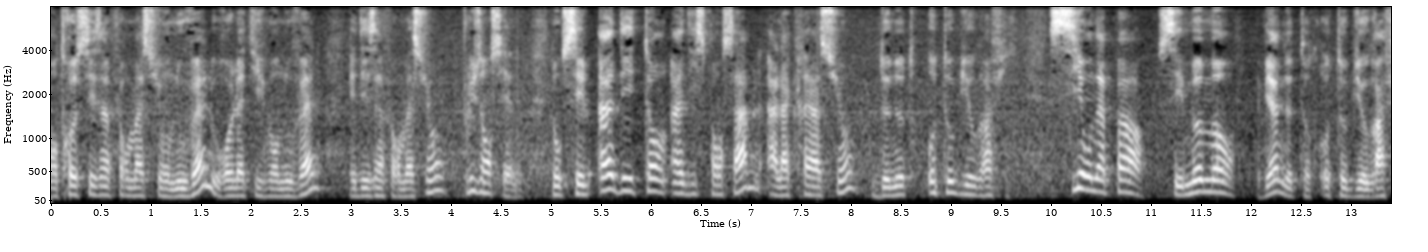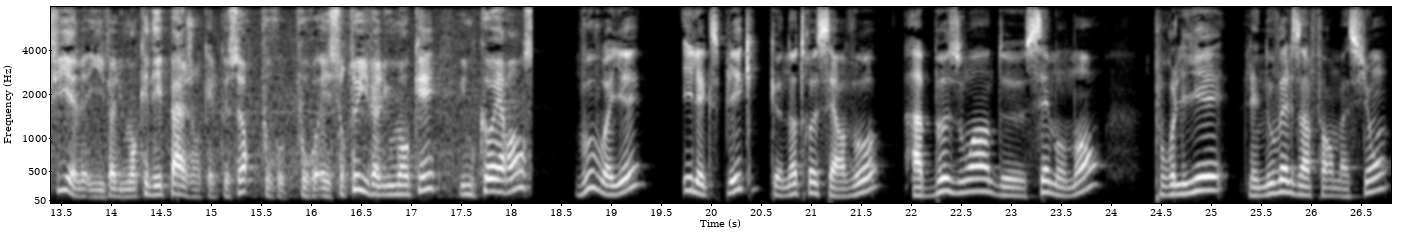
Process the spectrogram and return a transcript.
entre ces informations nouvelles ou relativement nouvelles et des informations plus anciennes. Donc c'est un des temps indispensables à la création de notre autobiographie. Si on n'a pas ces moments, eh bien notre autobiographie, il va lui manquer des pages en quelque sorte pour, pour, et surtout il va lui manquer une cohérence. Vous voyez, il explique que notre cerveau a besoin de ces moments pour lier les nouvelles informations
